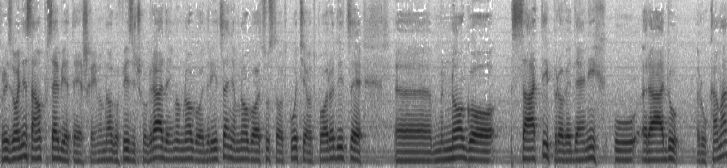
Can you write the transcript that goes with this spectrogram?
Proizvodnja sama po sebi je teška. Ima mnogo fizičkog rada, ima mnogo odricanja, mnogo odsustva od kuće, od porodice, e, mnogo sati provedenih u radu rukama,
